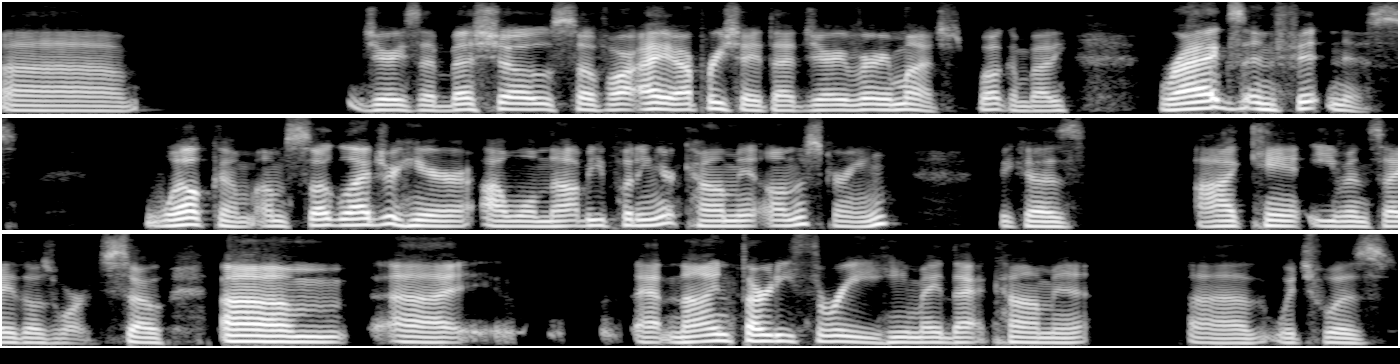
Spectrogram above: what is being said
Uh, Jerry said best show so far. Hey, I appreciate that, Jerry, very much. Welcome, buddy. Rags and Fitness, welcome. I'm so glad you're here. I will not be putting your comment on the screen because I can't even say those words. So, um, uh, at 9:33, he made that comment, uh, which was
